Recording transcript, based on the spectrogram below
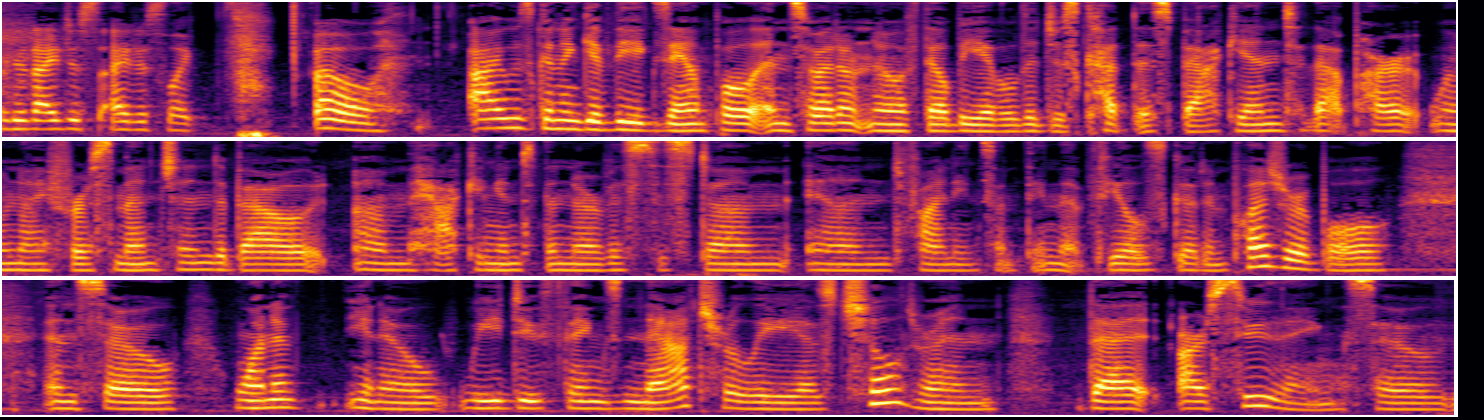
or did I just, I just like, Oh, I was going to give the example, and so I don't know if they'll be able to just cut this back into that part when I first mentioned about um, hacking into the nervous system and finding something that feels good and pleasurable. And so, one of, you know, we do things naturally as children that are soothing. So,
